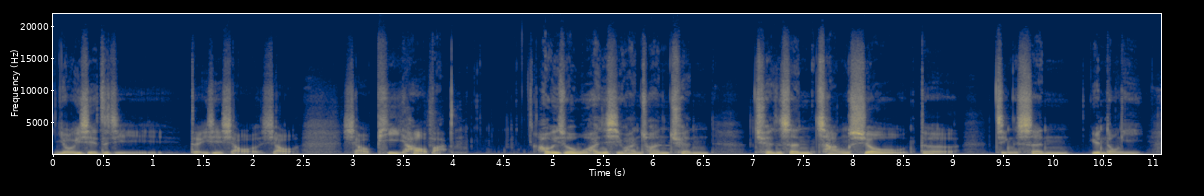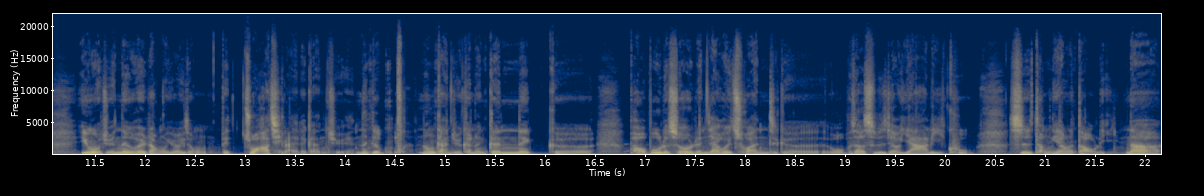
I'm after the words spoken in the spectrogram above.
有一些自己的一些小小小癖好吧，好比说我很喜欢穿全全身长袖的紧身运动衣，因为我觉得那个会让我有一种被抓起来的感觉，那个那种感觉可能跟那个跑步的时候人家会穿这个，我不知道是不是叫压力裤，是同样的道理。那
